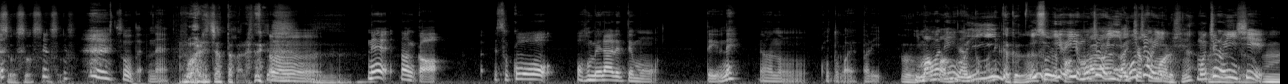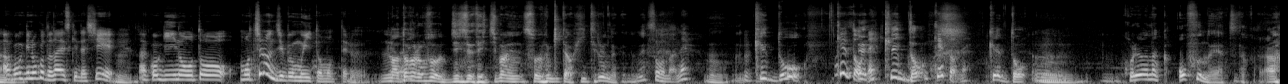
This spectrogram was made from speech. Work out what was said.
そうそうそうそう。そうだよね。割れちゃったからね。うん、ねなんかそこを褒められてもっていうね。あのことがやっぱり。うん。今までいいなとか、ね。まあまあいいんだけどね。いいもちろんいい愛もちろんいい。ねもちろんいいし、うん。アコギのこと大好きだし、アコギの音もちろん自分もいいと思ってる、まあだからこそ人生で一番そのギターを弾いてるんだけどね。そうだね。うん。けど、けどね。けど、けどね。けど、うん。これはなんかオフのやつだから。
